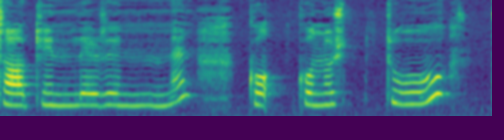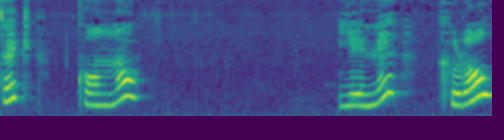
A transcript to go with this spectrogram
sakinlerinin ko- konuştuğu tek konu yeni kral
